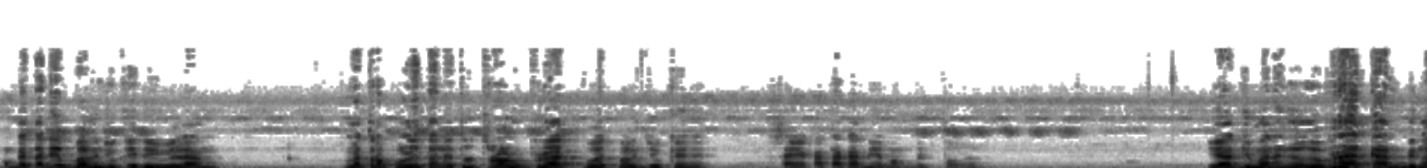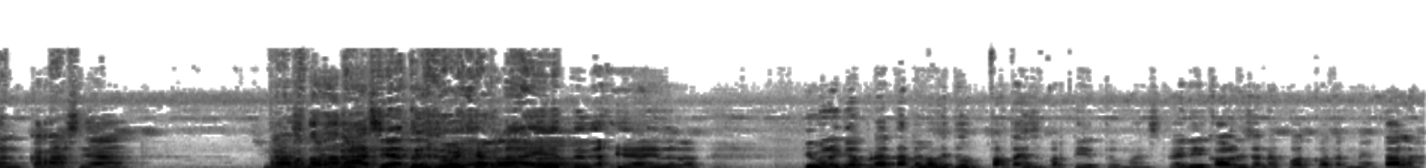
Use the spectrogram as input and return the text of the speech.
Mungkin tadi Bang Juki dibilang metropolitan itu terlalu berat buat Bang Juki. Saya katakan ya emang betul. Ya gimana nggak berat kan dengan kerasnya transportasi atau yang lain itu kan ya itu loh. Gimana gak berat tapi memang itu faktanya seperti itu mas. Jadi kalau di sana kuat-kuatan mental lah.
